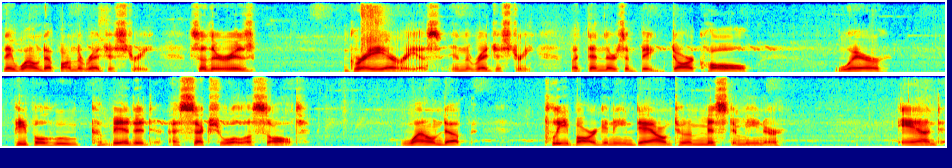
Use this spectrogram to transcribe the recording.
they wound up on the registry. So there is gray areas in the registry, but then there's a big dark hole where people who committed a sexual assault wound up plea bargaining down to a misdemeanor and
